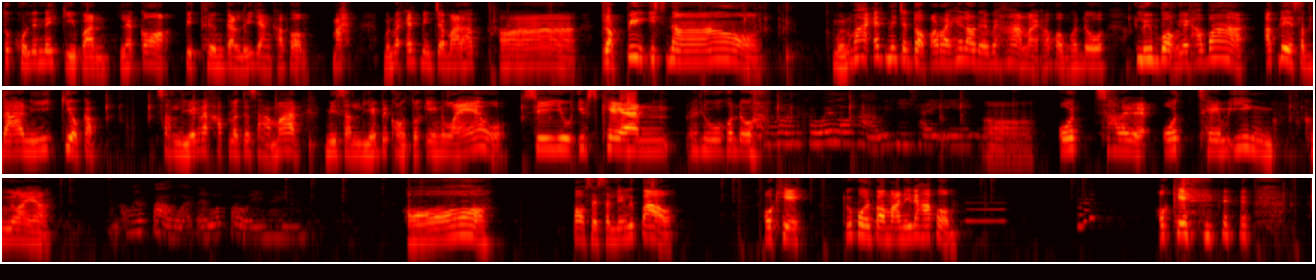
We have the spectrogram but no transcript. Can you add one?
ทุกคนเล่นได้กี่วัน แล้วก็ปิดเทอมกันหรือยังครับผมมาเหมือนว่าแอดมินจะมาแล้วครับอ่า dropping is now เหมือนว่าแอดมินจะดรอปอะไรให้เราเดี๋ยวไปหาหน่อยครับผมคอนโด ลืมบอกเลยครับว่าอัปเดตสัปดาห์นี้เกี่ยวกับสัตว์เลี้ยงนะครับ เราจะสามารถมีสัตว์เลี้ยงเป็นของตัวเองแล้ว see you if can ไม่รู้คอนโด องอ๋อโอ๊ตอะไรเนี่ยโอ๊ตเทมอิงคืออะไรอะ มันเอาไว้เป่าอะ แต่ว่าเป่ายังไงอะอ๋อ เป่าใส่สัตว์เลี้ยงหรือเปล่า โอเค ทุกคนประมาณนี้นะครับผม โอเค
